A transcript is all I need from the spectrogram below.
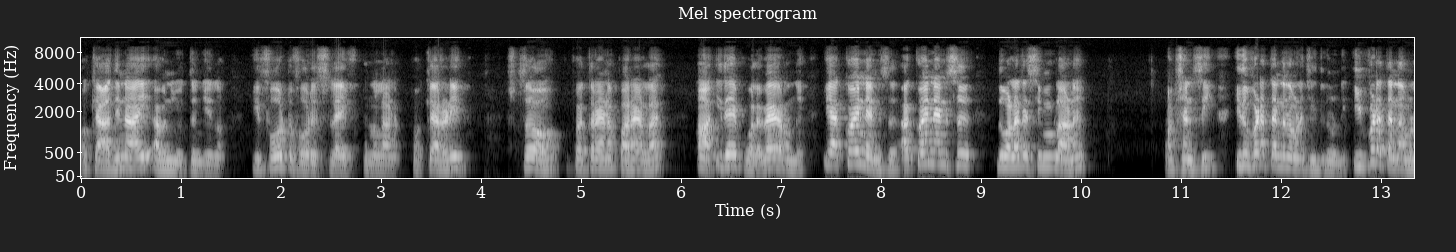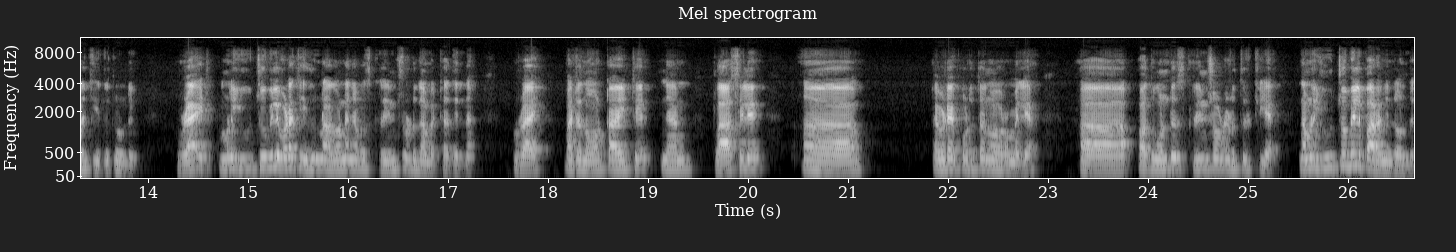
ഓക്കെ അതിനായി അവൻ യുദ്ധം ചെയ്തു ഈ ഫോർട്ട് ഫോർ ഹിസ് ലൈഫ് എന്നുള്ളതാണ്. ഓക്കെ റെഡി സോ ഇപ്പൊ എത്രയാണ് പറയാനുള്ളത്? ആ ഇതേപോലെ വേറെ ഒന്ന് ഈ അക്വൈനൻസ് അക്വൈന്റൻസ് ഇത് വളരെ സിമ്പിൾ ആണ്. ഓപ്ഷൻ സി ഇത് ഇവിടെ തന്നെ നമ്മൾ ചെയ്തിട്ടുണ്ട്. ഇവിടെ തന്നെ നമ്മൾ ചെയ്തിട്ടുണ്ട്. റൈറ്റ് നമ്മൾ യൂട്യൂബിൽ ഇവിടെ ചെയ്തിട്ടുണ്ട്. അതുകൊണ്ടാണ് ഞാൻ സ്ക്രീൻഷോട്ട് എടുക്കാൻ പറ്റാതിരുന്നത് റൈറ്റ് മറ്റേ നോട്ടായിട്ട് ഞാൻ ക്ലാസ്സിൽ എവിടെ കൊടുത്തെന്ന് ഓർമ്മയില്ല. അപ്പം അതുകൊണ്ട് സ്ക്രീൻഷോട്ട് എടുത്തിട്ടില്ല. നമ്മൾ യൂട്യൂബിൽ പറഞ്ഞിട്ടുണ്ട്.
